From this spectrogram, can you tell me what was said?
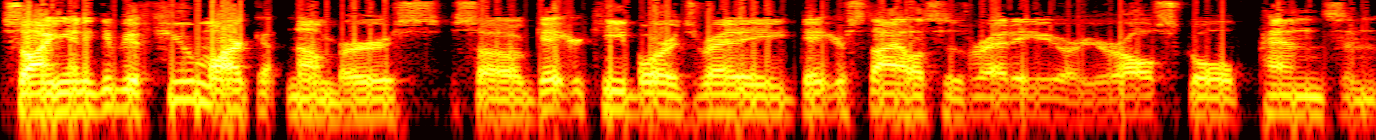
So I'm going to give you a few market numbers. So get your keyboards ready, get your styluses ready, or your old school pens and,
